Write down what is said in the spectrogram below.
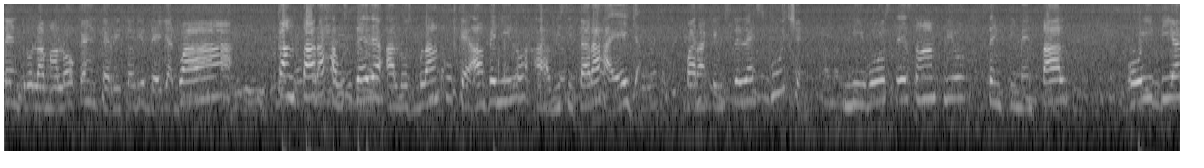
dentro de la maloca en territorio de ella. Va a cantar a ustedes, a los blancos que han venido a visitar a ella, para que ustedes escuchen. Mi voz es amplio, sentimental. Hoy día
